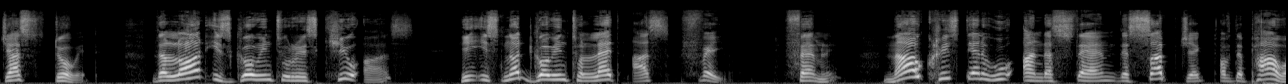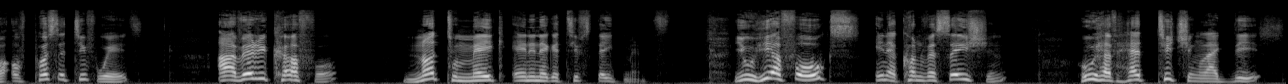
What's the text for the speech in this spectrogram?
Just do it. The Lord is going to rescue us. He is not going to let us fail. Family, now Christians who understand the subject of the power of positive words are very careful not to make any negative statements. You hear folks in a conversation who have had teaching like this.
